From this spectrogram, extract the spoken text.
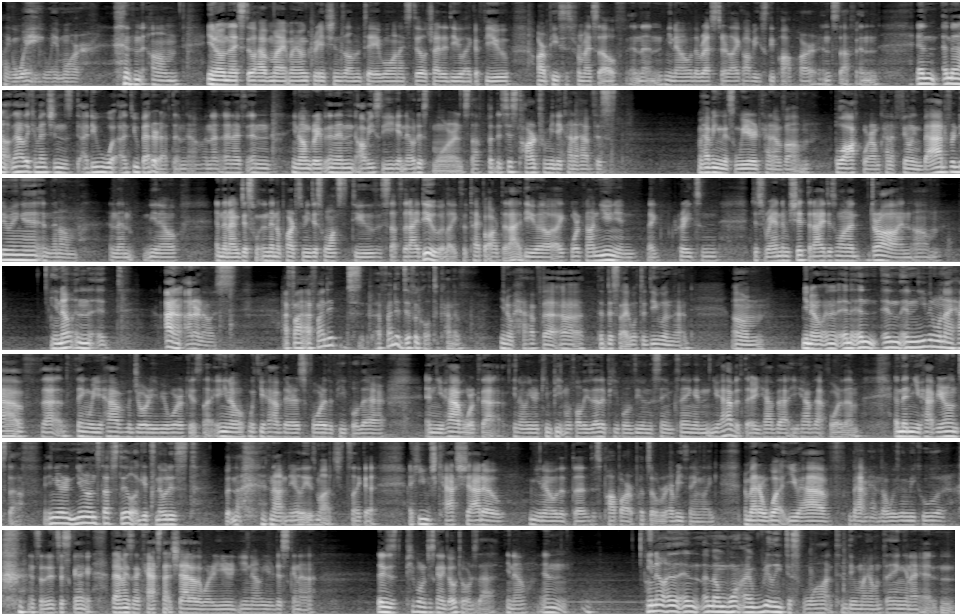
like way way more, and, um, you know, and I still have my my own creations on the table, and I still try to do like a few art pieces for myself, and then you know the rest are like obviously pop art and stuff, and and and now now the conventions I do what I do better at them now, and and I and you know I'm great, and then obviously you get noticed more and stuff, but it's just hard for me to kind of have this. I'm having this weird kind of um block where I'm kind of feeling bad for doing it, and then I'm, and then you know and then I just and then a part of me just wants to do the stuff that I do, like the type of art that I do, like work on Union, like create some just random shit that I just want to draw, and um, you know, and it, I I don't know, it's I find I find it I find it difficult to kind of you know have that uh to decide what to do in that, um, you know, and and and and and even when I have that thing where you have majority of your work is like you know what you have there is for the people there. And you have work that you know you're competing with all these other people doing the same thing and you have it there. You have that you have that for them. And then you have your own stuff. And your your own stuff still gets noticed but not not nearly as much. It's like a a huge cast shadow you know that the this pop art puts over everything. Like no matter what you have batman's always gonna be cooler. It's, it's just gonna batman's gonna cast that shadow where you you know you're just gonna there's people are just gonna go towards that you know? And you know and and, and I want I really just want to do my own thing and I and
